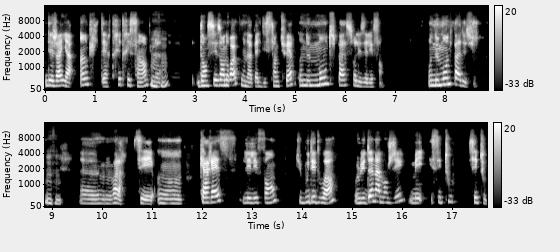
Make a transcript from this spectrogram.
Déjà, il y a un critère très très simple. Mhm. Dans ces endroits qu'on appelle des sanctuaires, on ne monte pas sur les éléphants. On ne monte pas dessus. Mhm. Euh, voilà, c'est on caresse l'éléphant du bout des doigts, on lui donne à manger, mais c'est tout, c'est tout.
